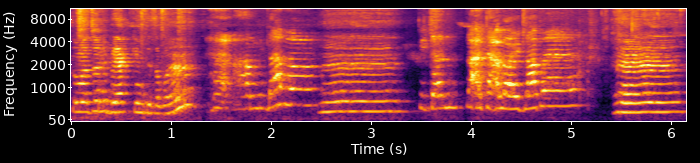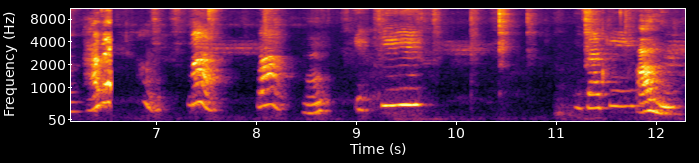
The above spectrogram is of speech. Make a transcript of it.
তোমার জন্য ব্যাগ কিনতে যাব হ্যাঁ? হ্যাঁ হ্যাঁ। হ্যাঁ। আলু।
